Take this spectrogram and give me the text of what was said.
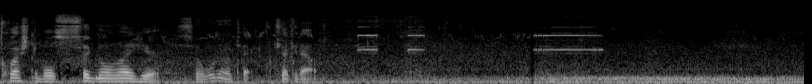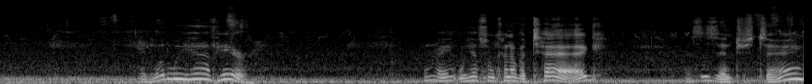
questionable signal right here. So we're gonna check it out. And what do we have here? All right, we have some kind of a tag. This is interesting.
